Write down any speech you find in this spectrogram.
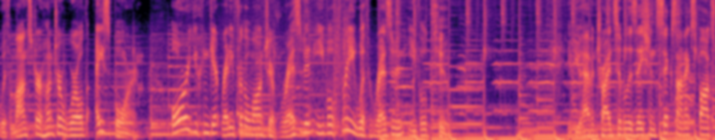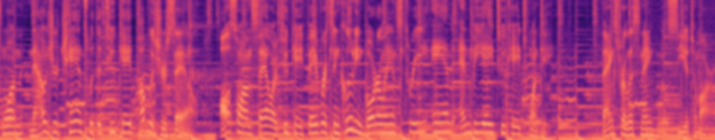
with Monster Hunter World Iceborne, or you can get ready for the launch of Resident Evil 3 with Resident Evil 2. If you haven't tried Civilization 6 on Xbox One, now's your chance with the 2K Publisher Sale. Also on sale are 2K favorites including Borderlands 3 and NBA 2K20. Thanks for listening. We'll see you tomorrow.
